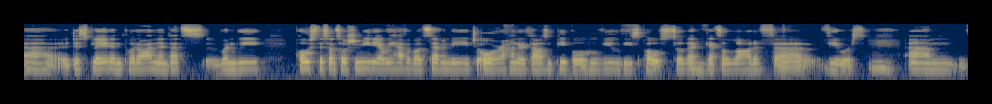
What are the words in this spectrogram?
uh, displayed and put on, and that's when we post this on social media. We have about seventy to over hundred thousand people who view these posts, so that gets a lot of uh, viewers um,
